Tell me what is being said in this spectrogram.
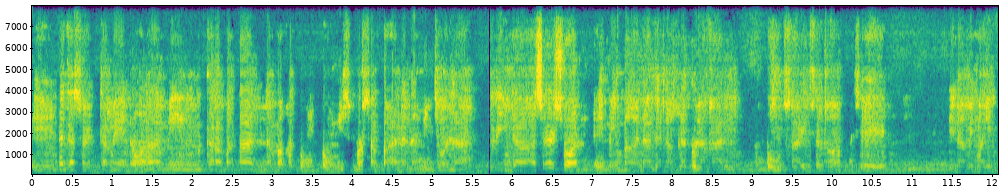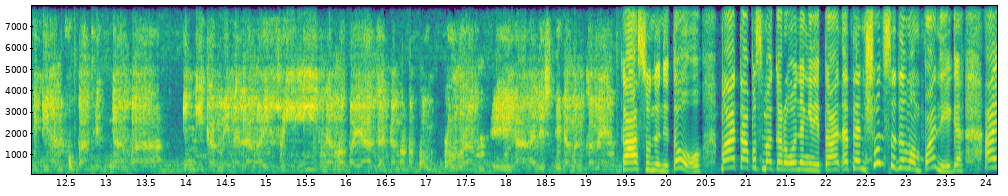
eh, nag-assert kami ng aming karapatan na makatungtong mismo sa paanan ng Mindiola. During the assertion, eh, may mga naganap na tulakan on both sides, ano? Kasi hindi namin maintindihan kung bakit nga ba hindi kami na lang ay freely na mapayagan na makapag-program, eh, aalis din naman kami. Kasunod nito, matapos magkaroon ng initan at tensyon sa dalawang panig, ay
